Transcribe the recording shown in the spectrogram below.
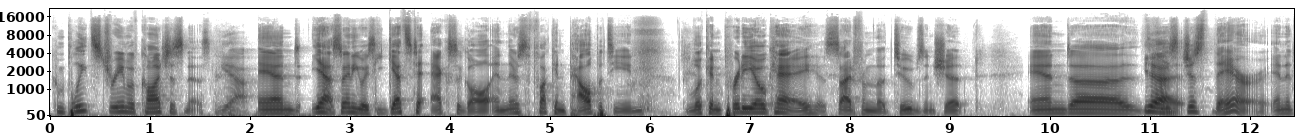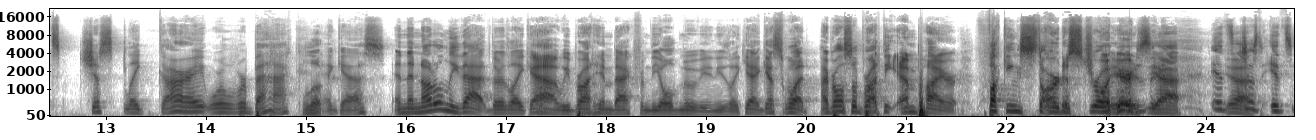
complete stream of consciousness. Yeah. And yeah, so anyways, he gets to Exegol and there's fucking Palpatine looking pretty okay aside from the tubes and shit. and uh, Yeah. he's just there, and it's just like, all right, well, we're back. Look. I guess. And then not only that, they're like, ah, we brought him back from the old movie, and he's like, yeah, guess what? I've also brought the Empire, fucking Star Destroyers. Yeah. it's Yeah. just it's.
